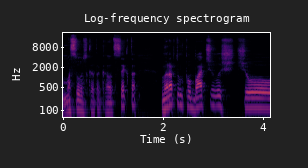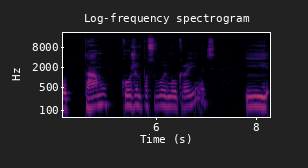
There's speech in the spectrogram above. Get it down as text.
масонська така от секта, ми раптом побачили, що там кожен по-своєму українець, і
